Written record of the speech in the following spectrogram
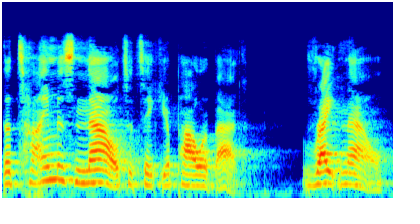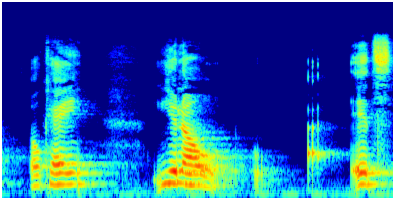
The time is now to take your power back. Right now. Okay. You know, it's,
